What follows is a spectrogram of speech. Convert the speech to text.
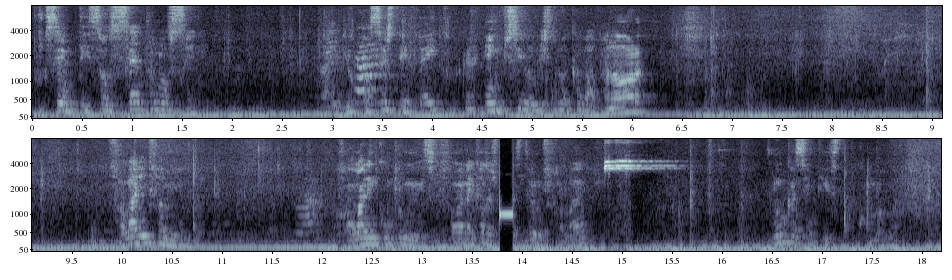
Porque sempre disse, ou sempre não sei. E o que vocês têm feito é impossível isto não acabar. Na hora. Falar em família, falar em compromisso, falar naquelas p que temos falado, nunca senti isso como agora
